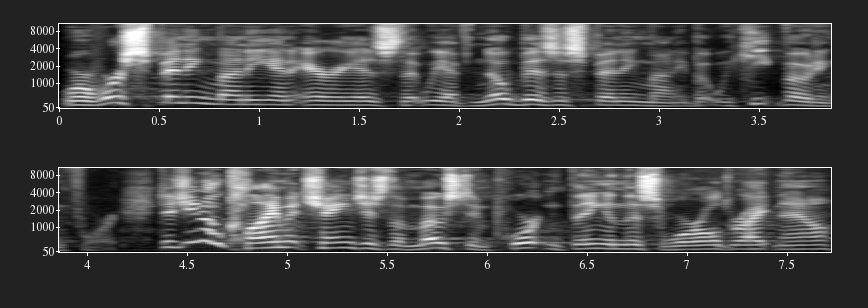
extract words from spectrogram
where we're spending money in areas that we have no business spending money, but we keep voting for it. Did you know climate change is the most important thing in this world right now?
